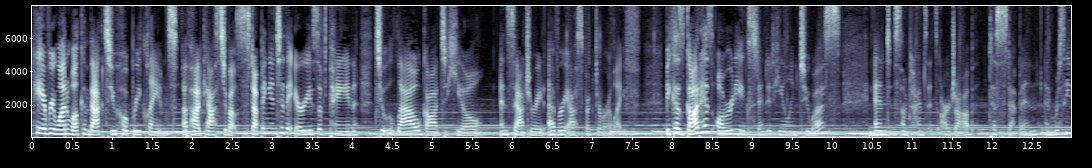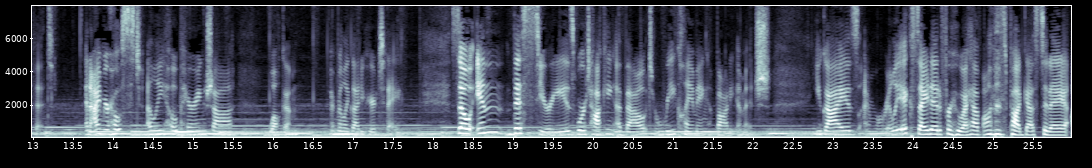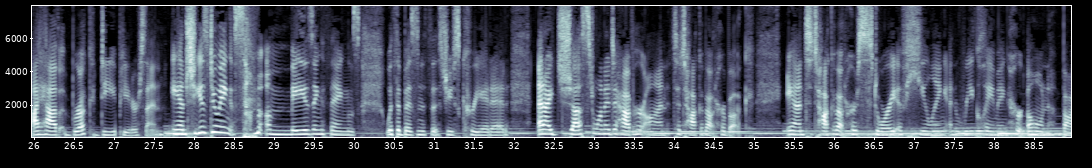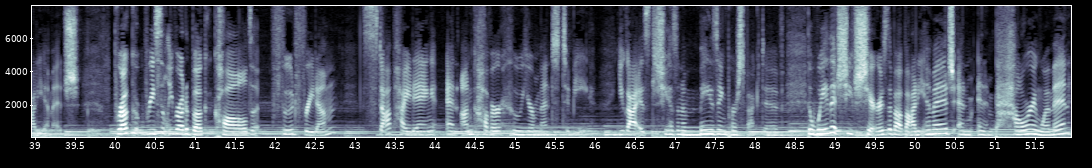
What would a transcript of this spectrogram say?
Hey everyone, welcome back to Hope Reclaimed, a podcast about stepping into the areas of pain to allow God to heal and saturate every aspect of our life. Because God has already extended healing to us, and sometimes it's our job to step in and receive it. And I'm your host, Ellie Hope Herring Shaw. Welcome. I'm really glad you're here today. So, in this series, we're talking about reclaiming body image. You guys, I'm really excited for who I have on this podcast today. I have Brooke D. Peterson, and she is doing some amazing things with the business that she's created. And I just wanted to have her on to talk about her book and to talk about her story of healing and reclaiming her own body image. Brooke recently wrote a book called Food Freedom Stop hiding and uncover who you're meant to be. You guys, she has an amazing perspective. The way that she shares about body image and, and empowering women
